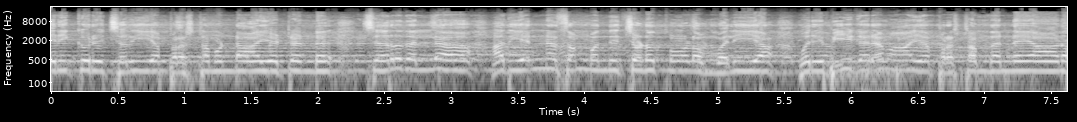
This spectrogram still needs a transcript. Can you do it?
എനിക്കൊരു ചെറിയ പ്രശ്നമുണ്ടായിട്ടുണ്ട്. ചെറുതല്ല അത് എന്നെ സംബന്ധിച്ചിടത്തോളം വലിയ ഒരു ഭീകരമായ പ്രശ്നം തന്നെയാണ്.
